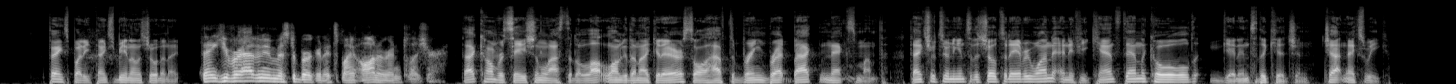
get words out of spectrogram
Thanks, buddy. Thanks for being on the show tonight. Thank you for having me, Mr. Burgin. It's my honor and pleasure. That conversation lasted a lot longer than I could air, so I'll have to bring Brett back next month. Thanks for tuning into the show today, everyone. And if you can't stand the cold, get into the kitchen. Chat next week.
